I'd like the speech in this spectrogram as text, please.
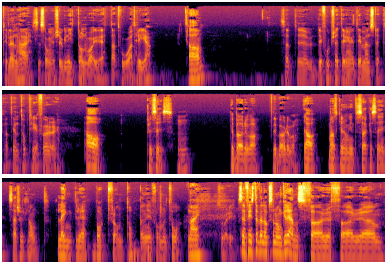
till den här säsongen 2019 var ju etta, tvåa, trea. Ja. Så att eh, det fortsätter enligt det mönstret, att det är en topp tre-förare. Ja, precis. Mm. Det bör det vara. Det bör det vara. Ja, man ska nog inte söka sig särskilt långt längre bort från toppen i Formel 2. Nej, så är det Sen finns det väl också någon gräns för, för um,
